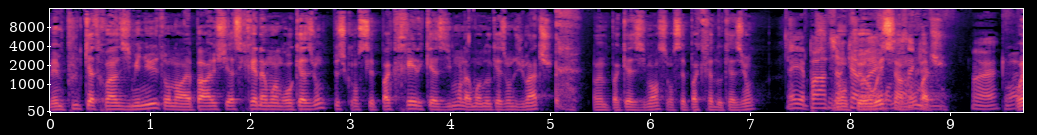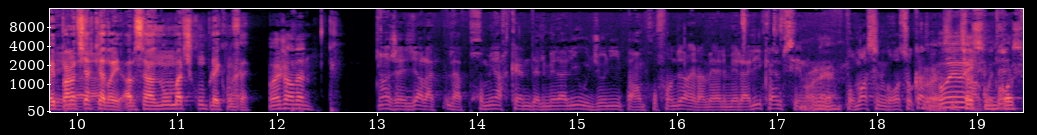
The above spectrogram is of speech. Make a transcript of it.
même plus de 90 minutes, on n'aurait pas réussi à se créer la moindre occasion puisqu'on s'est pas créé quasiment la moindre occasion du match. Même pas quasiment, si on s'est pas créé d'occasion. Il n'y a pas un tir Donc, cadré. euh, oui, c'est un ça non qui a- match. Ouais. Ouais, pas un euh, tir cadré. Ah, c'est un non-match complet qu'on Ouais. fait. ouais, Jordan. Non, j'allais dire la, la première quand même d'El Melali où Johnny part en profondeur et la met El Melali quand même, c'est Ouais. pour moi c'est une grosse occasion. Ouais, C'est ouais, c'est une grosse.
